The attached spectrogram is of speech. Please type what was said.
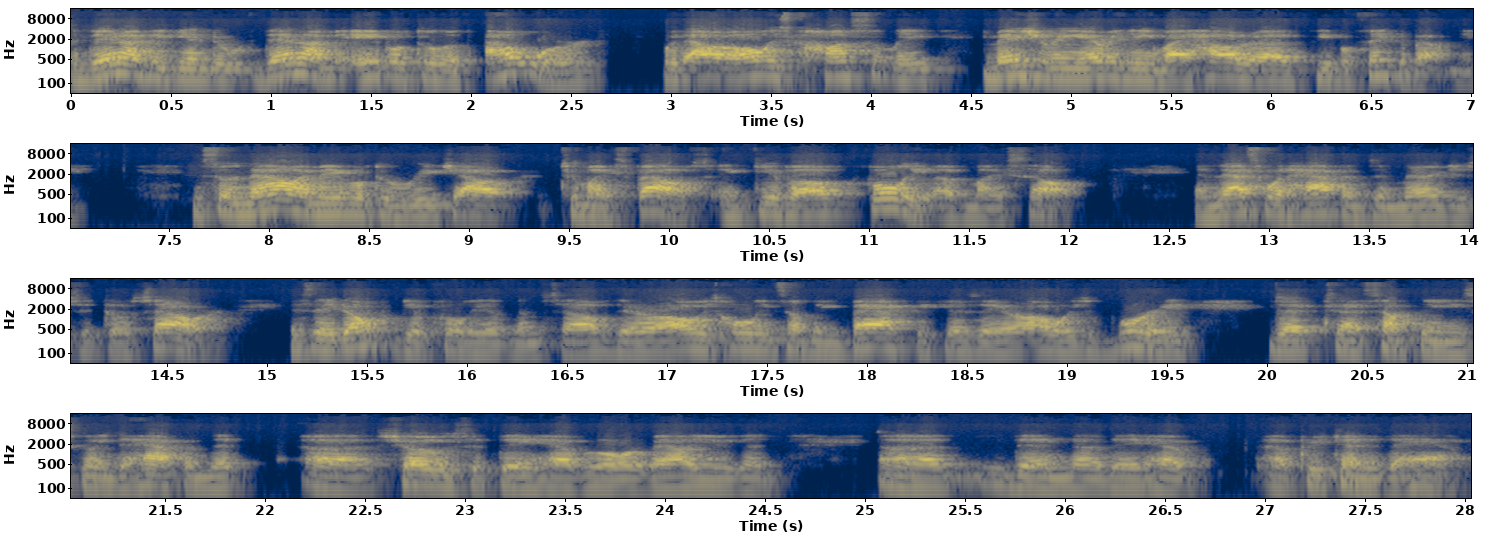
and then I begin to then I'm able to look outward without always constantly measuring everything by how do other people think about me. And so now I'm able to reach out to my spouse and give up fully of myself. And that's what happens in marriages that go sour is they don't give fully of themselves. They're always holding something back because they are always worried that uh, something is going to happen that uh, shows that they have lower value than uh, than uh, they have uh, pretended to have.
